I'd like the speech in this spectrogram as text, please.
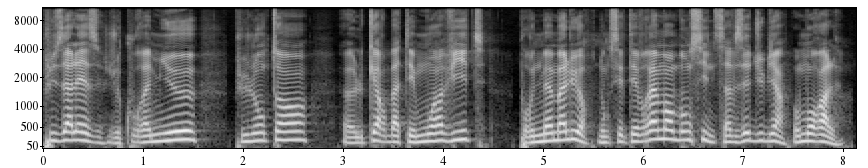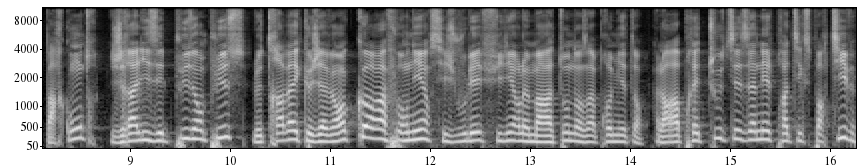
plus à l'aise. Je courais mieux, plus longtemps, euh, le cœur battait moins vite pour une même allure. Donc c'était vraiment bon signe, ça faisait du bien au moral. Par contre, je réalisais de plus en plus le travail que j'avais encore à fournir si je voulais finir le marathon dans un premier temps. Alors après toutes ces années de pratique sportive,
